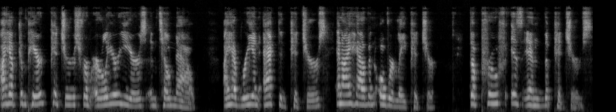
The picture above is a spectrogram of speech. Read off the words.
I have compared pictures from earlier years until now. I have reenacted pictures and I have an overlay picture. The proof is in the pictures.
